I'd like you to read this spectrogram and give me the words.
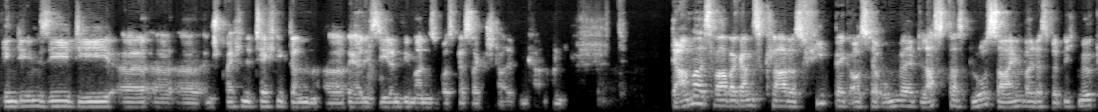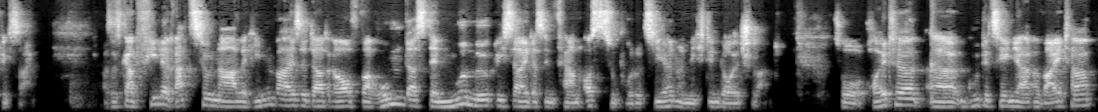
indem sie die äh, äh, entsprechende Technik dann äh, realisieren, wie man sowas besser gestalten kann. Und damals war aber ganz klar das Feedback aus der Umwelt, lasst das bloß sein, weil das wird nicht möglich sein. Also es gab viele rationale Hinweise darauf, warum das denn nur möglich sei, das in Fernost zu produzieren und nicht in Deutschland. So, heute, äh, gute zehn Jahre weiter,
